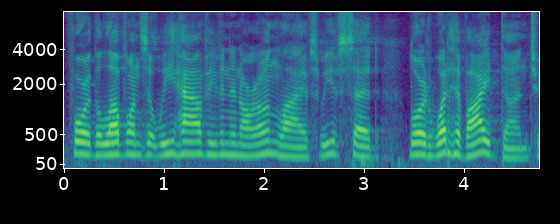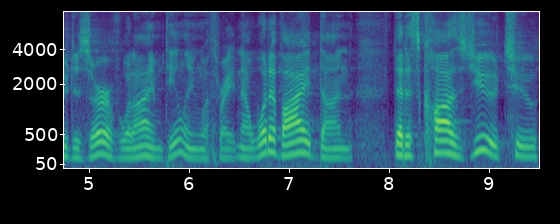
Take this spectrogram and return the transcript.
For the loved ones that we have, even in our own lives, we have said, Lord, what have I done to deserve what I am dealing with right now? What have I done that has caused you to,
